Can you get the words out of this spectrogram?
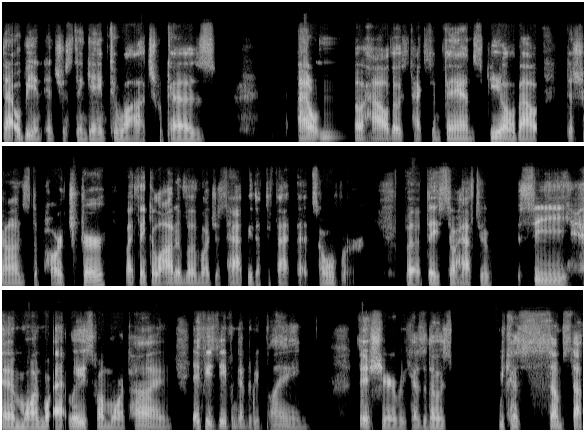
That will be an interesting game to watch because I don't how those Texan fans feel about Deshaun's departure. I think a lot of them are just happy that the fact that it's over, but they still have to see him one more, at least one more time, if he's even going to be playing this year because of those, because some stuff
